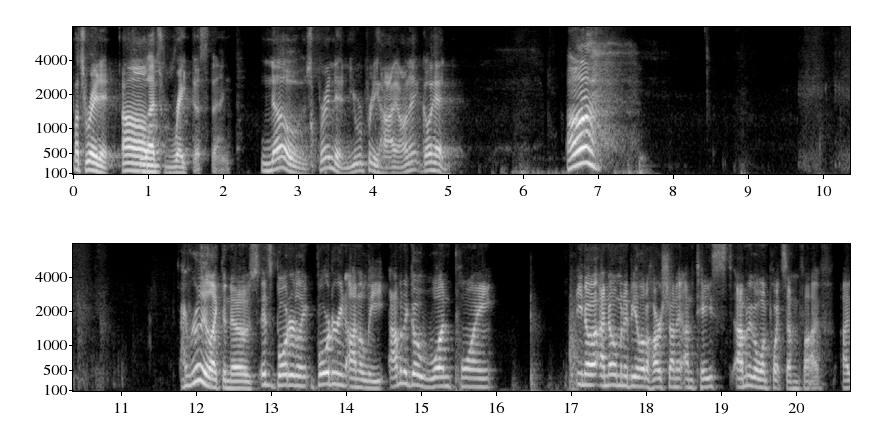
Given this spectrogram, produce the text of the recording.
Let's rate it. Um, Let's rate this thing. nose, Brendan. You were pretty high on it. Go ahead. Uh, I really like the nose. It's bordering bordering on elite. I'm gonna go one point. You know, I know I'm gonna be a little harsh on it on taste. I'm gonna go 1.75. I, I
